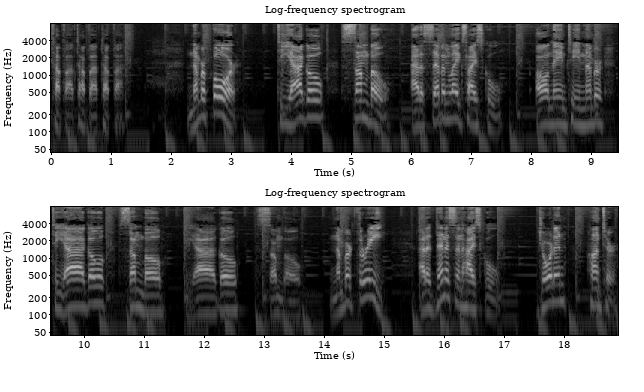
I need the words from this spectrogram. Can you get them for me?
top five, top five, top five. Number four, Tiago Sumbo out of Seven Lakes High School. All name team member, Tiago Sumbo. Tiago Sumbo. Number three, out of Denison High School, Jordin Hunter.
